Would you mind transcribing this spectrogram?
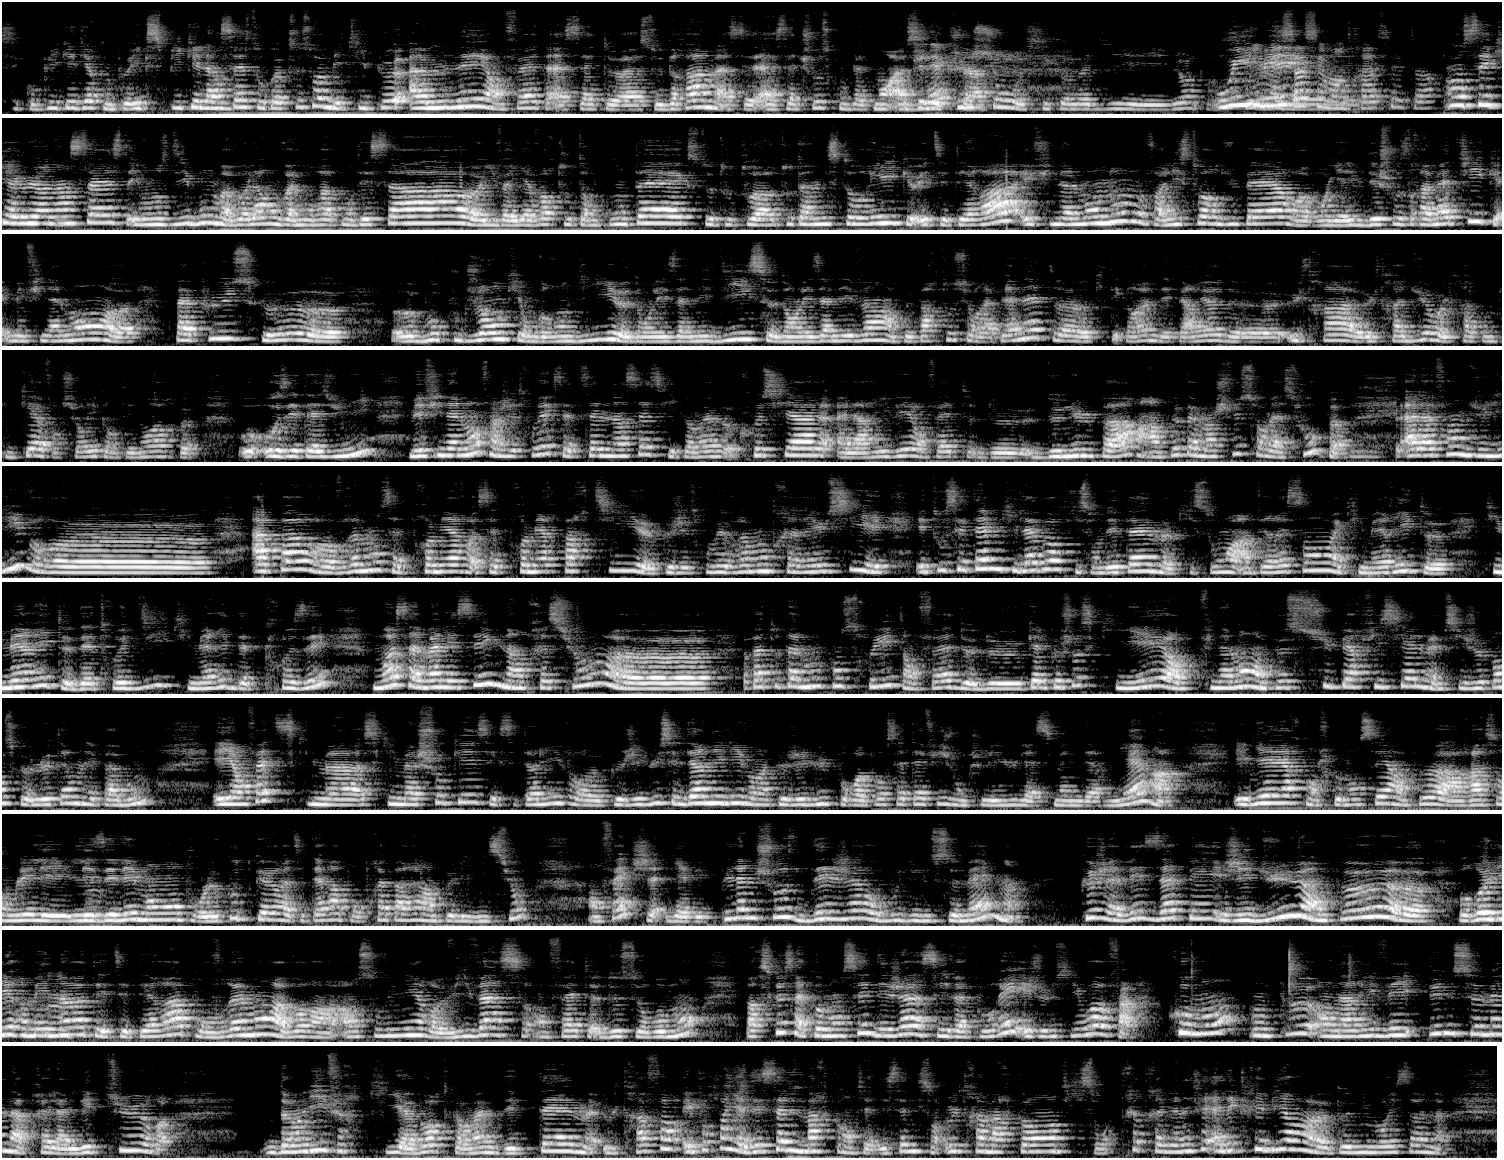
c'est compliqué de dire qu'on peut expliquer l'inceste ou quoi que ce soit, mais qui peut amener en fait à cette à ce drame, à, ce- à cette chose complètement C'est des abjecte. pulsions aussi, comme a dit Oui, mais mais- ça c'est montré assez tard. On sait qu'il y a eu un inceste et on se dit bon bah voilà on va nous raconter ça, euh, il va y avoir tout un contexte, tout un, tout un historique, etc. Et finalement non, enfin l'histoire du père, euh, bon il y a eu des choses dramatiques, mais finalement euh, pas plus que euh, beaucoup de gens qui ont grandi euh, dans les années 10, dans les années 20, un peu partout sur la planète, euh, qui étaient quand même des périodes euh, ultra ultra dures, ultra compliquées, a fortiori quand t'es noir euh, aux, États-Unis. Mais finalement, enfin, j'ai trouvé que cette scène d'inceste qui est quand même cruciale, elle arrivait en fait de, de nulle part, un peu comme un cheveu sur la soupe. À la fin du livre, euh, à part euh, vraiment cette première cette première partie euh, que j'ai trouvé vraiment très réussie et, et tous ces thèmes qu'il aborde, qui sont des thèmes qui sont intéressants et qui méritent euh, qui méritent d'être dits, qui méritent d'être creusés. Moi, ça m'a laissé une impression euh, pas totalement construite en fait de, de quelque chose qui est euh, finalement un peu superficiel, même si je pense que le terme n'est pas bon. Et en fait, ce qui m'a ce qui m'a choqué, c'est que c'est un livre que j'ai lu, c'est le dernier livre hein, que j'ai lu pour pour cette affiche, donc je l'ai lu la semaine dernière. Et hier, quand je commençais un peu à rassembler les, les éléments pour le coup de cœur, etc., pour préparer un peu l'émission, en fait, il y avait plein de choses déjà au bout d'une semaine que j'avais zappé. J'ai dû un peu euh, relire mes Mm. notes, etc., pour vraiment avoir un, un souvenir vivace en fait de ce roman, parce que ça commençait déjà à s'évaporer et je me suis dit, waouh, enfin, comment on peut en arriver une semaine après la lecture d'un livre qui aborde quand même des thèmes ultra forts et pourtant il y a des scènes marquantes, il y a des scènes qui sont ultra marquantes, qui sont très très bien écrites. Elle écrit bien euh, Toni Morrison,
